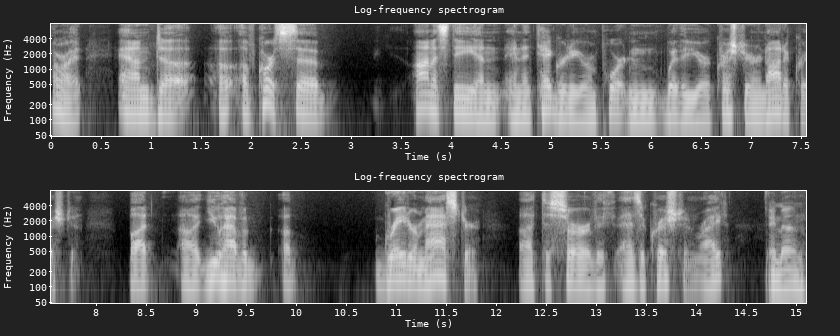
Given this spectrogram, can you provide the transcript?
All right. And uh, of course, uh, honesty and, and integrity are important whether you're a Christian or not a Christian. But uh, you have a greater master uh, to serve if, as a Christian, right? Amen.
